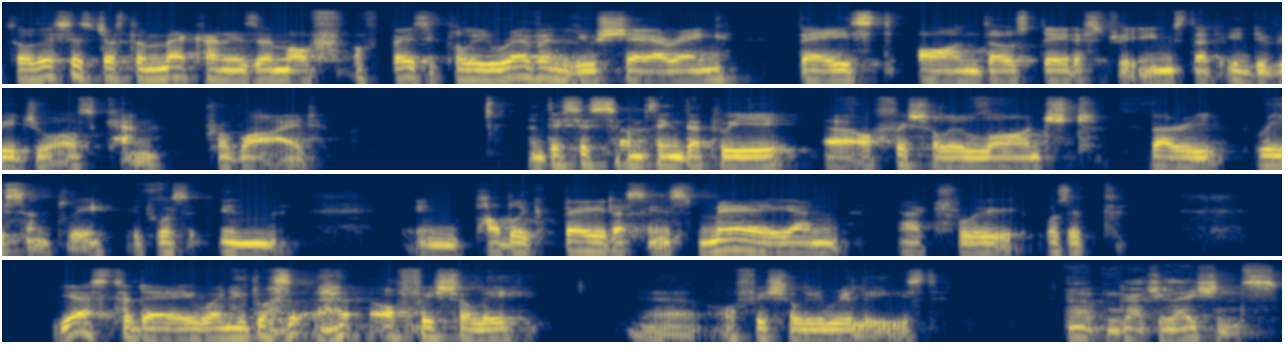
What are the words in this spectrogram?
so this is just a mechanism of, of basically revenue sharing based on those data streams that individuals can provide. And this is something that we uh, officially launched very recently. It was in in public beta since May, and actually was it yesterday when it was officially uh, officially released. Oh, congratulations!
